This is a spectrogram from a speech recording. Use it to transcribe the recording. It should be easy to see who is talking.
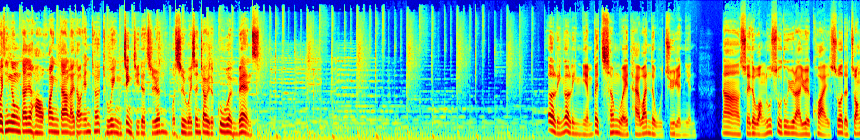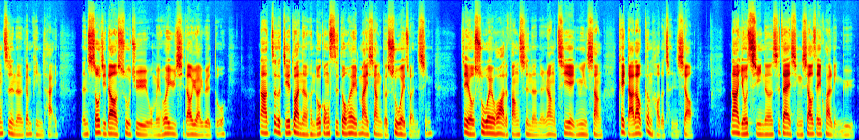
Speaker 1: 各位听众，大家好，欢迎大家来到 Enter Twin 晋级的职人，我是维生教育的顾问 Vance。二零二零年被称为台湾的五 G 元年。那随着网络速度越来越快，所有的装置呢跟平台能收集到的数据，我们也会预期到越来越多。那这个阶段呢，很多公司都会迈向一个数位转型，借由数位化的方式呢，能让企业营运上可以达到更好的成效。那尤其呢是在行销这一块领域，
